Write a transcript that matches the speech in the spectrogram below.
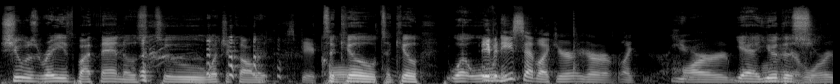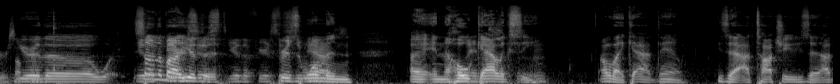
She was raised by Thanos to what you call it Just be a to kill to kill. What, what Even he said like you're you're like You- hard. Yeah, you're woman the or warrior or something. you're the what, something about you're the you're the fiercest, first woman uh, in the whole And- galaxy. mhm. I'm like, God damn. He said, I taught you. He said, I,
